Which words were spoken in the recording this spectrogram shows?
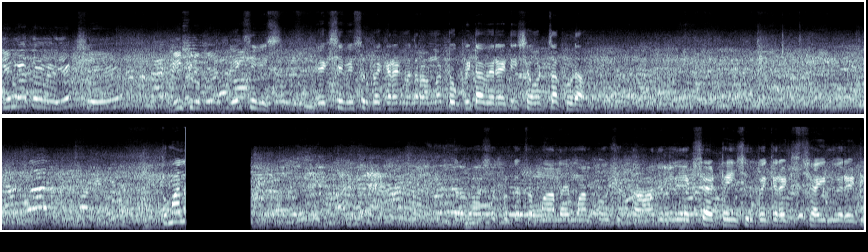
गेले आता एकशे वीस रुपये. एकशे वीस. एकशे वीस रुपये कॅरेट मित्रांनो टोकिटा व्हेरायटी शेवटचा खुडा तुम्हाला मित्रांनो अशा प्रकारचा माल आहे माल पाहू शकता. हा एकशे अठ्ठ्याऐंशी रुपये कॅरेट शाईन व्हेरायटी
